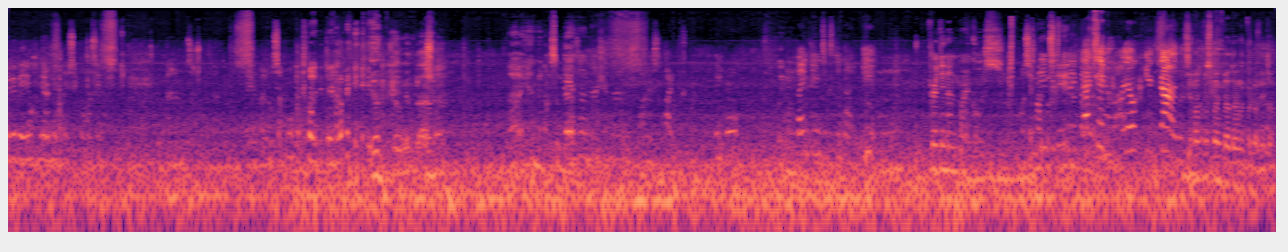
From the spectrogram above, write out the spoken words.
Bebe, yung hair mo kasi ko kasi. Ano sa chocolate? Ayun, ano sa ko? Ito, dito yung Yun, yung ganda. Ah, ayan, may nakasulat. Ferdinand Marcos. Kasi Marcos din. Si Marcos pa yung tatang nagpagawa nito.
